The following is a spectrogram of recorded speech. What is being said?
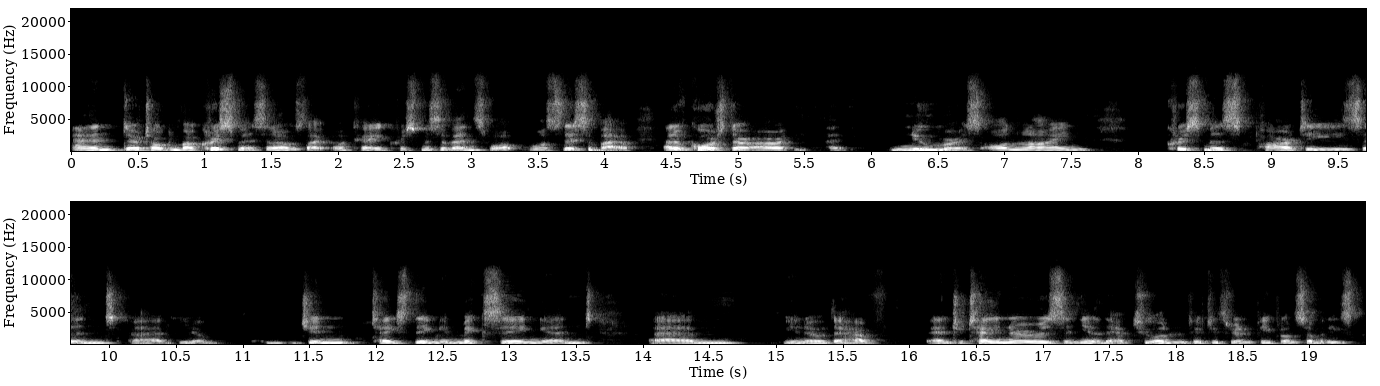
And they're talking about Christmas, and I was like, okay, Christmas events? What, what's this about? And of course, there are uh, numerous online Christmas parties and, uh, you know, gin tasting and mixing, and, um, you know, they have entertainers and you know they have 250 300 people on some of these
